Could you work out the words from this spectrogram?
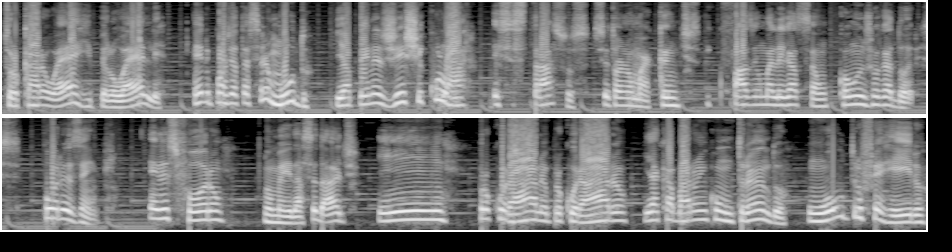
trocar o R pelo L, ele pode até ser mudo e apenas gesticular. Esses traços se tornam marcantes e fazem uma ligação com os jogadores. Por exemplo, eles foram no meio da cidade e procuraram e procuraram e acabaram encontrando um outro ferreiro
